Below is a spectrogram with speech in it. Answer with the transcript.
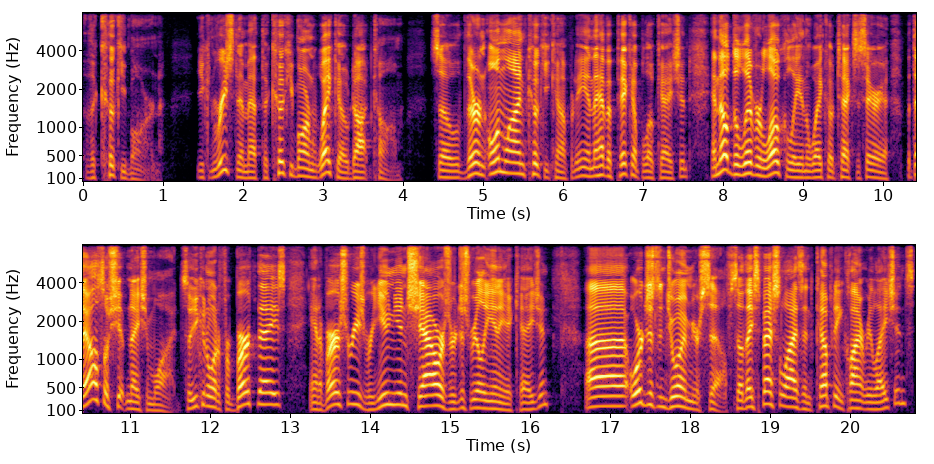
the Cookie Barn. You can reach them at thecookiebarnwaco.com. So they're an online cookie company and they have a pickup location and they'll deliver locally in the Waco, Texas area, but they also ship nationwide. So you can order for birthdays, anniversaries, reunions, showers, or just really any occasion uh, or just enjoy them yourself. So they specialize in company and client relations,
